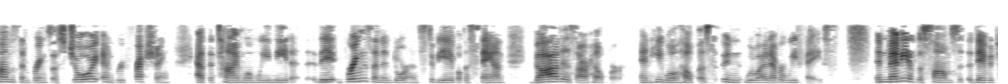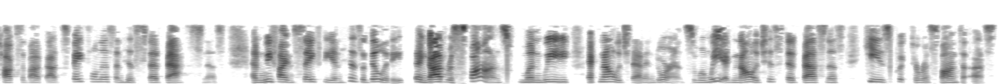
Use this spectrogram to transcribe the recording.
comes and brings us joy and refreshing at the time when we need it. It brings an endurance to be able to stand. God is our helper and he will help us in whatever we face. In many of the Psalms, David talks about God's faithfulness and his steadfastness. And we find safety in his ability. And God responds when we acknowledge that endurance. When we acknowledge his steadfastness, he is quick to respond to us.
